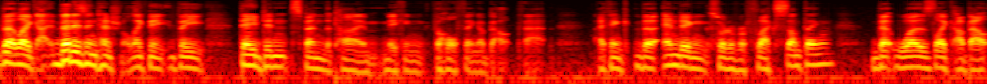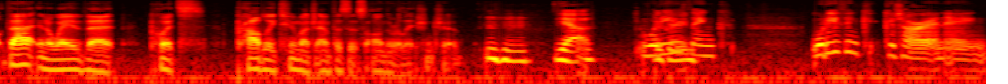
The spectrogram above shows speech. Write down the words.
that like I- that is intentional. Like they they they didn't spend the time making the whole thing about that. I think the ending sort of reflects something that was like about that in a way that puts probably too much emphasis on the relationship. Mm-hmm. Yeah. What do you think? What do you think Katara and Aang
